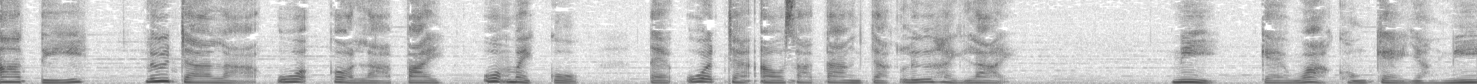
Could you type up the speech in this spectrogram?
อาตีลือจาหลาอ้วกก็ลาไป อ้วไม่โกก แต่อ้วจะเอาซาตางจากลือไห่ลาย นี่แกว่าของแกอย่างนี้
